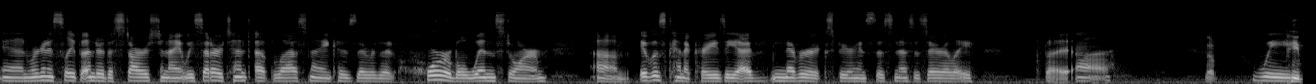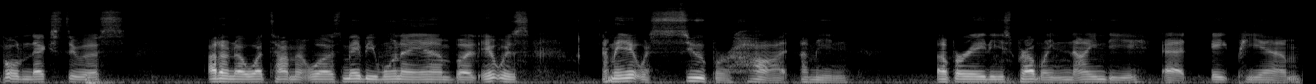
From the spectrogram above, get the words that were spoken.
And we're going to sleep under the stars tonight. We set our tent up last night because there was a horrible windstorm. Um, it was kind of crazy. I've never experienced this necessarily, but uh, The we people next to us. I don't know what time it was, maybe 1 a.m., but it was, I mean, it was super hot. I mean, upper 80s, probably 90 at 8 p.m.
